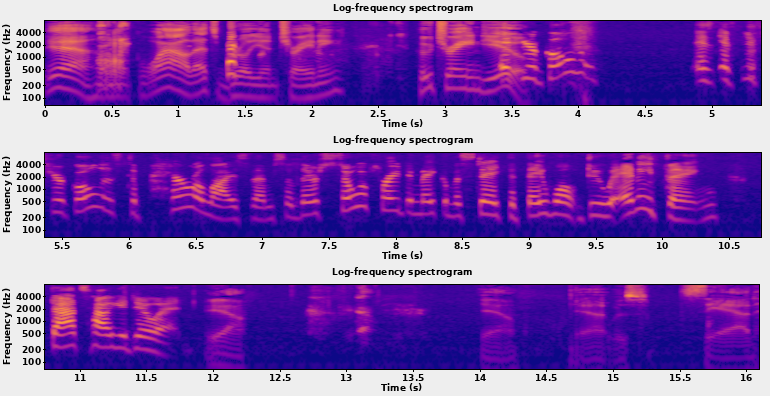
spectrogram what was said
Yeah, I'm like, wow, that's brilliant training. Who trained you? If your goal is if, if your goal is to paralyze them so they're so afraid to make a mistake that they won't do anything that's how you do it. Yeah. Yeah. Yeah it was sad.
